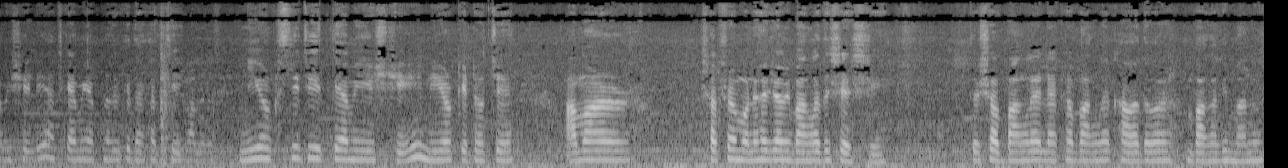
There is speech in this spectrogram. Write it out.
আমি শেলি আজকে আমি আপনাদেরকে দেখাচ্ছি নিউ ইয়র্ক সিটিতে আমি এসেছি। নিউ ইয়র্ক এটা হচ্ছে আমার সবসময় মনে হয় যে আমি বাংলাদেশে এসেছি। তো সব বাংলায় লেখা, বাংলা খাওয়া দাওয়ার বাঙালি মানুষ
